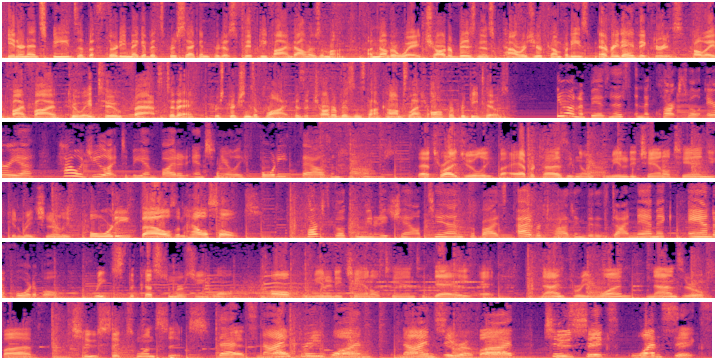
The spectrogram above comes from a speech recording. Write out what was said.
Internet speeds up to 30 megabits per second for just $55 a month. Another way Charter Business powers your company's everyday victories. Call 855-282-FAST today. Restrictions apply. Visit charterbusiness.com slash offer for details. If you own a business in the Clarksville area, how would you like to be invited into nearly 40,000 homes? That's right, Julie. By advertising on Community Channel 10, you can reach nearly 40,000 households. Clarksville Community Channel 10 provides advertising that is dynamic and affordable. Reach the customers you want. Call Community Channel 10 today at 931-905-2616. That's 931-905-2616.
